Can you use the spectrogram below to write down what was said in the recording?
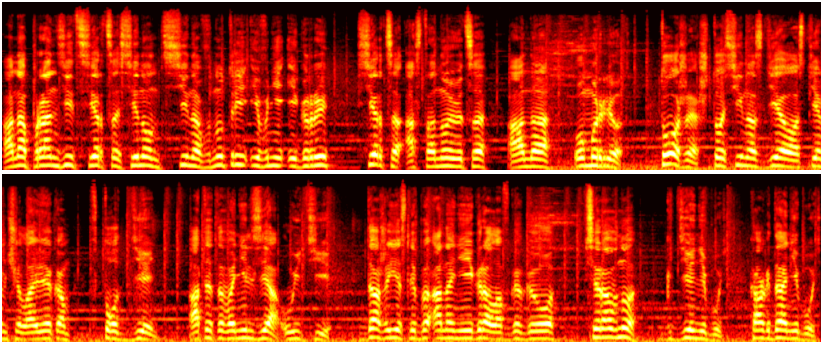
Она пронзит сердце Синон Сина внутри и вне игры, сердце остановится, она умрет. То же, что Сина сделала с тем человеком в тот день. От этого нельзя уйти. Даже если бы она не играла в ГГО, все равно где-нибудь, когда-нибудь,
